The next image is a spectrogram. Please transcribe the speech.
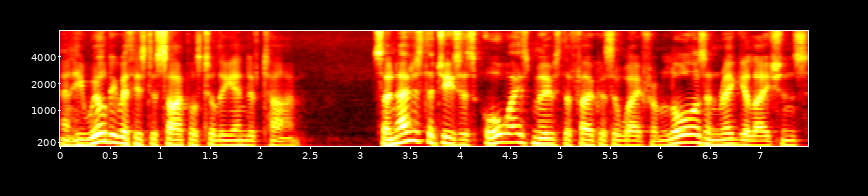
and he will be with his disciples till the end of time. So notice that Jesus always moves the focus away from laws and regulations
